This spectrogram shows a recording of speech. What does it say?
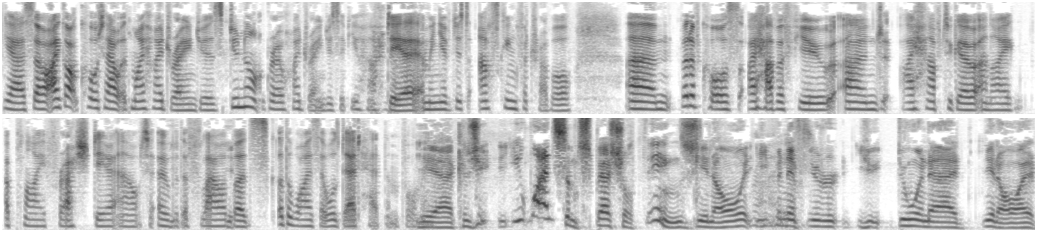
yeah. So I got caught out with my hydrangeas. Do not grow hydrangeas if you have deer. I mean, you're just asking for trouble. Um, but of course, I have a few, and I have to go and I apply fresh deer out over the flower buds. Otherwise, they will deadhead them for me. Yeah, because you you want some special things, you know, even if you're you doing a you know a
